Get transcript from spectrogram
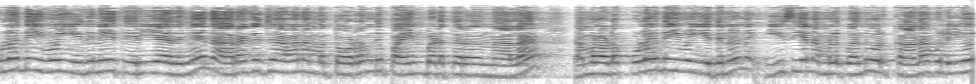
குலதெய்வம் எதுனே தெரியாதுங்க. இந்த அரகஜாவை நம்ம தொடர்ந்து பயன்படுத்துறதுனால நம்மளோட குலதெய்வம் எதுன்னு ஈஸியாக நம்மளுக்கு வந்து ஒரு கனவுலையோ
